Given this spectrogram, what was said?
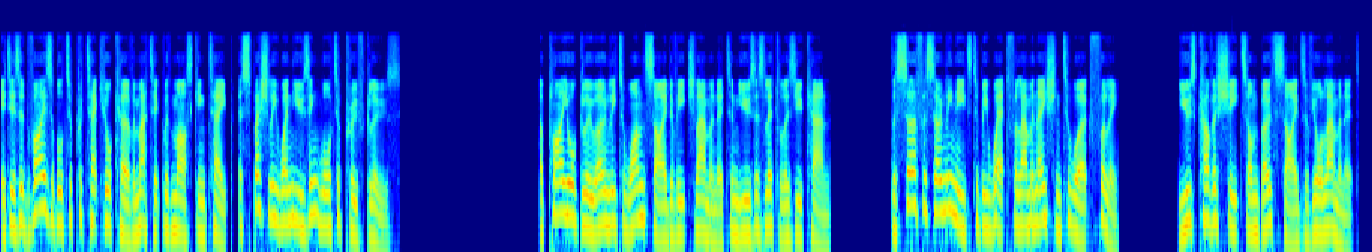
It is advisable to protect your curvomatic with masking tape, especially when using waterproof glues. Apply your glue only to one side of each laminate and use as little as you can. The surface only needs to be wet for lamination to work fully. Use cover sheets on both sides of your laminate.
